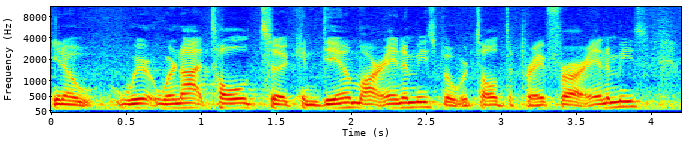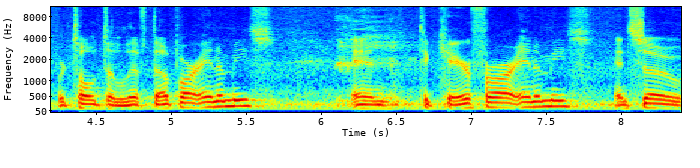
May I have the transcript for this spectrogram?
you know, we're, we're not told to condemn our enemies, but we're told to pray for our enemies. We're told to lift up our enemies and to care for our enemies. And so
